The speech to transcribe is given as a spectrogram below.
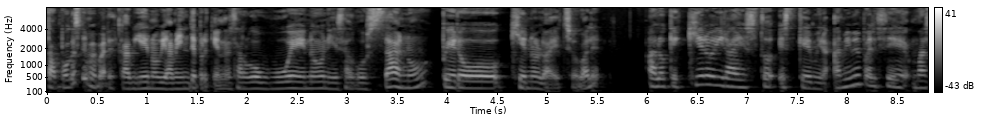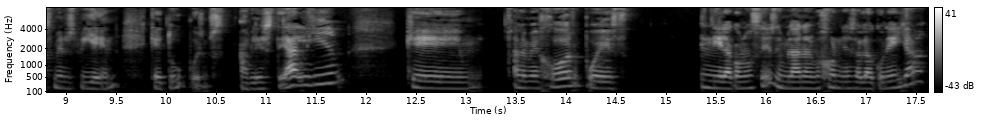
tampoco es que me parezca bien, obviamente, porque no es algo bueno ni es algo sano, pero ¿quién no lo ha hecho, ¿vale? A lo que quiero ir a esto es que, mira, a mí me parece más o menos bien que tú, pues, hables de alguien que a lo mejor, pues, ni la conoces, en plan, a lo mejor ni has hablado con ella,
